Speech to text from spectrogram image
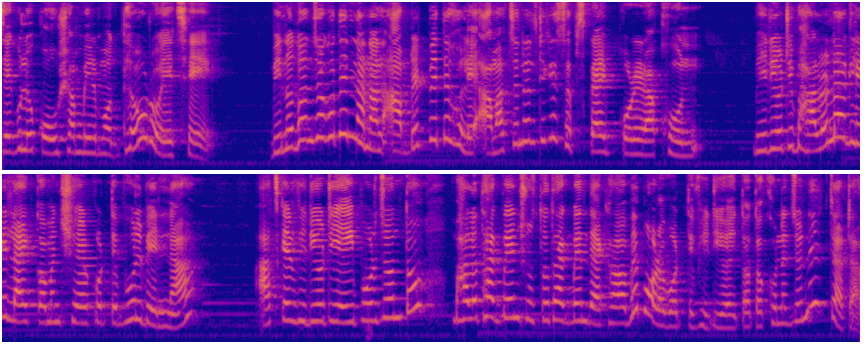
যেগুলো কৌশাম্বীর মধ্যেও রয়েছে। বিনোদন জগতের নানান আপডেট পেতে হলে আমার চ্যানেলটিকে সাবস্ক্রাইব করে রাখুন। ভিডিওটি ভালো লাগলে লাইক, কমেন্ট, শেয়ার করতে ভুলবেন না। আজকের ভিডিওটি এই পর্যন্ত। ভালো থাকবেন, সুস্থ থাকবেন। দেখা হবে পরবর্তী ভিডিওয়। ততক্ষণের জন্য টাটা।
